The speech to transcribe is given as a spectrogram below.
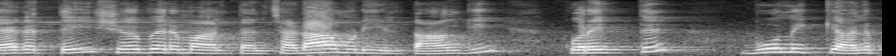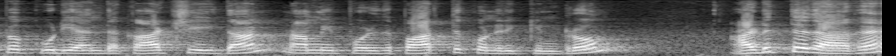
வேகத்தை சிவபெருமான் தன் சடாமுடியில் தாங்கி குறைத்து பூமிக்கு அனுப்பக்கூடிய அந்த காட்சியை தான் நாம் இப்பொழுது பார்த்து கொண்டிருக்கின்றோம். அடுத்ததாக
